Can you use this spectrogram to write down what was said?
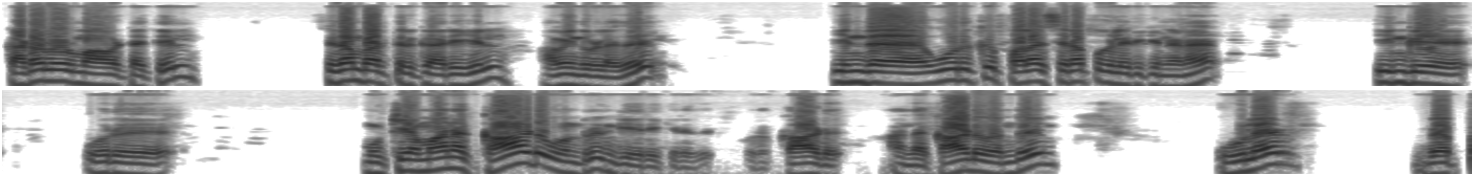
கடலூர் மாவட்டத்தில் சிதம்பரத்திற்கு அருகில் அமைந்துள்ளது. இந்த ஊருக்கு பல சிறப்புகள் இருக்கின்றன. இங்கு ஒரு முக்கியமான காடு ஒன்று இங்கே இருக்கிறது. ஒரு காடு. அந்த காடு வந்து உலர் வெப்ப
